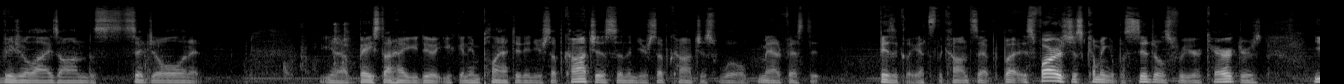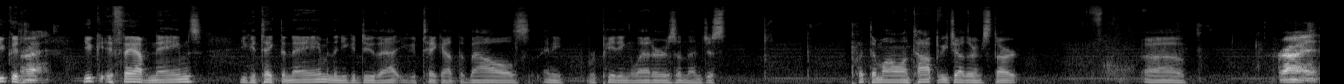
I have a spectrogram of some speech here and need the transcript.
visualize on the sigil and it you know based on how you do it you can implant it in your subconscious and then your subconscious will manifest it physically that's the concept but as far as just coming up with sigils for your characters you could Right. you could, if they have names you could take the name and then you could do that you could take out the vowels any repeating letters and then just put them all on top of each other and start uh, Right.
